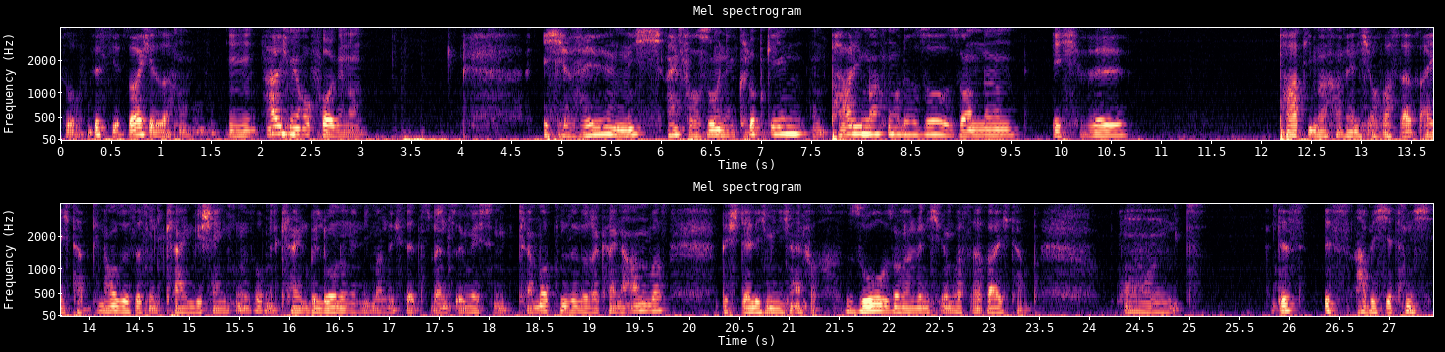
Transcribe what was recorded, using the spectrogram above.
So, wisst ihr, solche Sachen mhm. habe ich mir auch vorgenommen. Ich will nicht einfach so in den Club gehen und Party machen oder so, sondern ich will Party machen, wenn ich auch was erreicht habe. Genauso ist es mit kleinen Geschenken, so mit kleinen Belohnungen, die man sich setzt. Wenn es irgendwelche Klamotten sind oder keine Ahnung was, bestelle ich mir nicht einfach so, sondern wenn ich irgendwas erreicht habe. Und das ist, habe ich jetzt nicht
